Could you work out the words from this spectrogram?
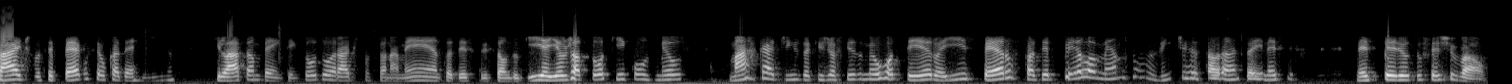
site, você pega o seu caderninho, que lá também tem todo o horário de funcionamento, a descrição do guia, e eu já estou aqui com os meus marcadinhos aqui, já fiz o meu roteiro aí, espero fazer pelo menos uns 20 restaurantes aí nesses nesse período do festival.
